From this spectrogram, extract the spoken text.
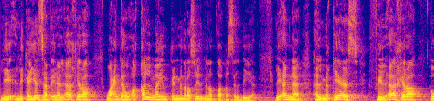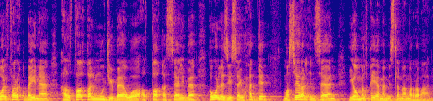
لكي يذهب إلى الآخرة وعنده أقل ما يمكن من رصيد من الطاقة السلبية. لأن المقياس في الآخرة هو الفرق بين الطاقة الموجبة والطاقة السالبة هو الذي سيحدد مصير الإنسان يوم القيامة مثل ما مر معنا.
